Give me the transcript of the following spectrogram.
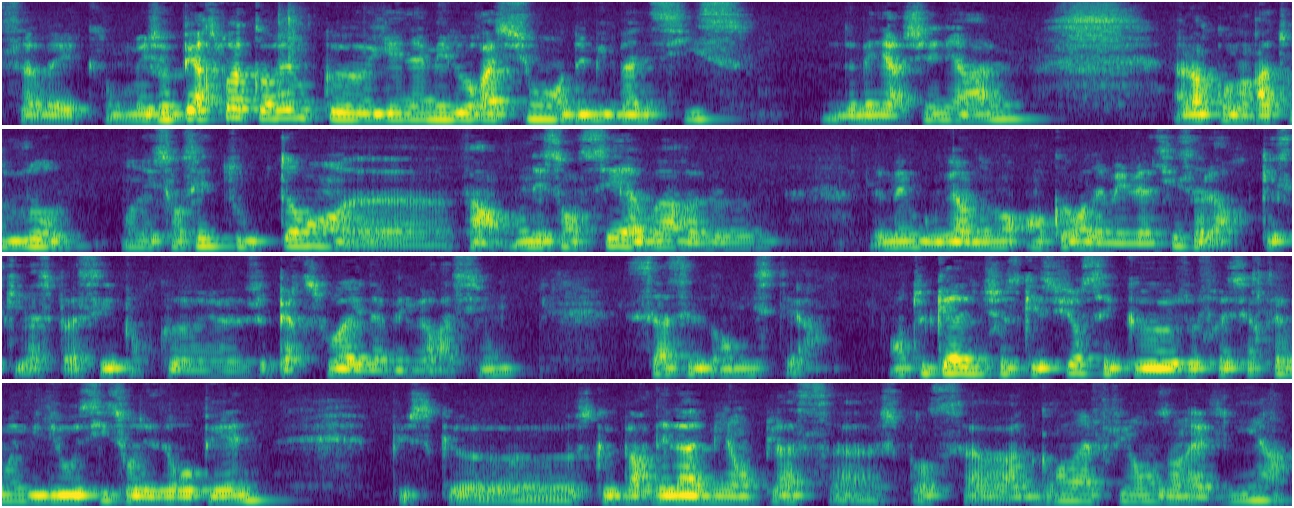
ça va être long. Mais je perçois quand même qu'il y a une amélioration en 2026, de manière générale, alors qu'on aura toujours, on est censé tout le temps, euh, enfin on est censé avoir le même gouvernement encore en 2026. Alors qu'est-ce qui va se passer pour que je perçois une amélioration? Ça c'est le grand mystère. En tout cas, une chose qui est sûre, c'est que je ferai certainement une vidéo aussi sur les européennes puisque ce que Bardella a mis en place, je pense, ça va avoir une grande influence dans l'avenir.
